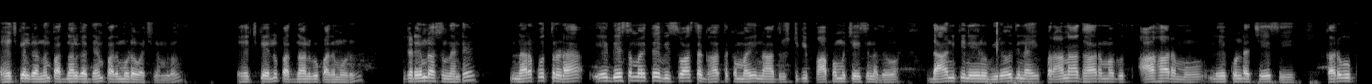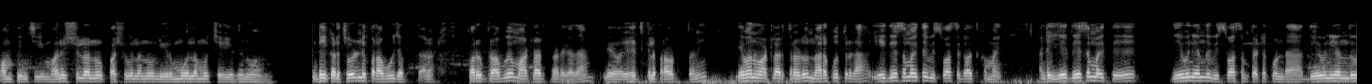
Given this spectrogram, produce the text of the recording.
ఎహెచ్కేల్ గ్రంథం పద్నాలుగో అధ్యాయం పదమూడో వచనంలో. ఎహెచ్కేలు పద్నాలుగు పదమూడు. ఇక్కడ ఏం రాస్తుందంటే నరపుత్రుడా ఏ దేశమైతే విశ్వాసఘాతకమై నా దృష్టికి పాపము చేసినదో దానికి నేను విరోధినై ప్రాణాధారమగు ఆహారము లేకుండా చేసి కరువు పంపించి మనుషులను పశువులను నిర్మూలము చేయదును అని. అంటే ఇక్కడ చూడండి ప్రభు చెప్తాడు ప్రభువే మాట్లాడుతున్నాడు కదా హెచ్కల ప్రవక్తని. ఏమని మాట్లాడుతున్నాడు? నరపుత్రుడా ఏ దేశం అయితే విశ్వాసఘాతకమై అంటే ఏ దేశమైతే దేవుని ఎందు విశ్వాసం పెట్టకుండా దేవుని ఎందు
